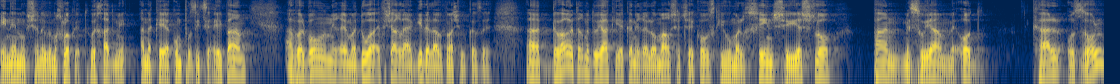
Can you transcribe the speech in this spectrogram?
איננו שנוי במחלוקת, הוא אחד מענקי הקומפוזיציה אי פעם, אבל בואו נראה מדוע אפשר להגיד עליו משהו כזה. הדבר היותר מדויק יהיה כנראה לומר שצ'ייקובסקי הוא מלחין שיש לו פן מסוים מאוד קל או זול,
